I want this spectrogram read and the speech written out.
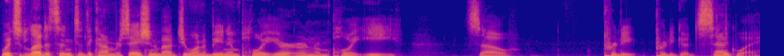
Which led us into the conversation about do you want to be an employer or an employee? So, pretty pretty good segue.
